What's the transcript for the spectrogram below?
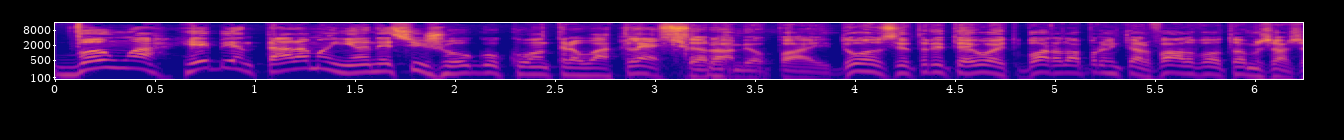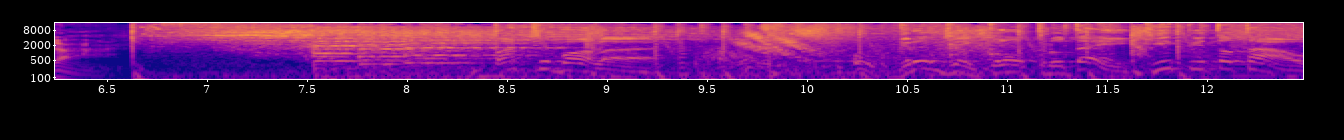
vão arrebentar amanhã nesse jogo contra o Atlético. Será, meu pai. 12:38. Bora lá pro intervalo, voltamos já já. Bate bola. O grande encontro da equipe total.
